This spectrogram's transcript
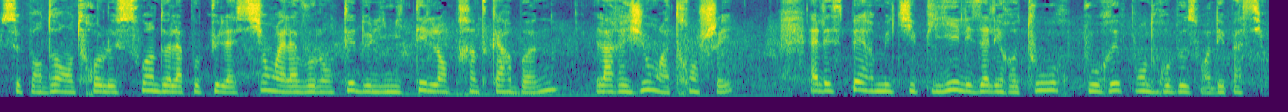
Cependant, entre le soin de la population et la volonté de limiter l'empreinte carbone, la région a tranché. Elle espère multiplier les allers-retours pour répondre aux besoins des patients.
